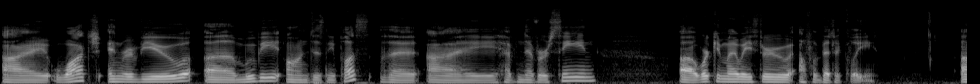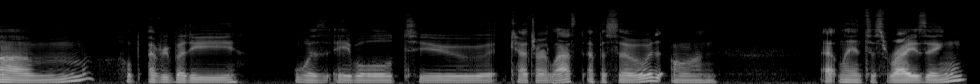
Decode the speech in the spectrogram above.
I watch and review a movie on Disney Plus that I have never seen, uh, working my way through alphabetically. Um, hope everybody was able to catch our last episode on Atlantis Rising.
